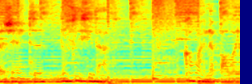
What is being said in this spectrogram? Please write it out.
Agente da Felicidade, com Ana Paula.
